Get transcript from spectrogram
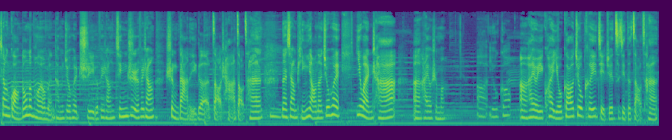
像广东的朋友们，他们就会吃一个非常精致、非常盛大的一个早茶早餐。那像平遥呢，就会一碗茶，嗯，还有什么？呃，油糕，嗯，还有一块油糕就可以解决自己的早餐，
